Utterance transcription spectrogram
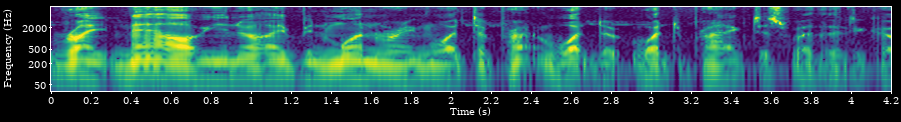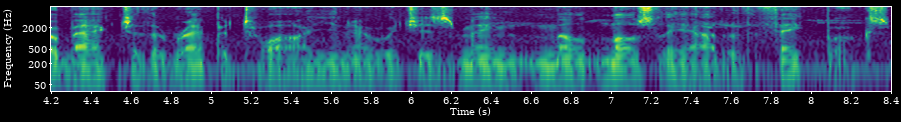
right now, you know, I've been wondering what to what to, what to practice, whether to go back to the repertoire, you know, which is main, mo mostly out of the fake books,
